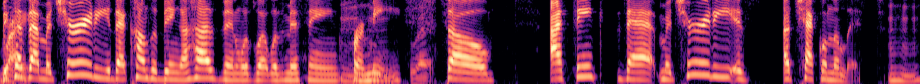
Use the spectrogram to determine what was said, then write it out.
Because Right. that maturity that comes with being a husband was what was missing for me. Mm-hmm. Right. So, I think that maturity is a check on the list. Mm-hmm.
